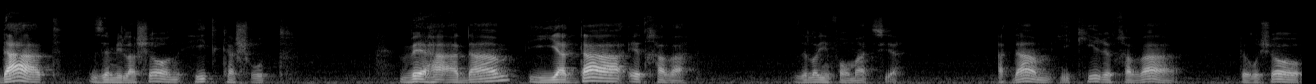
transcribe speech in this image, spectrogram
דעת זה מלשון התקשרות. והאדם ידע את חווה. זה לא אינפורמציה. אדם הכיר את חווה, פירושו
